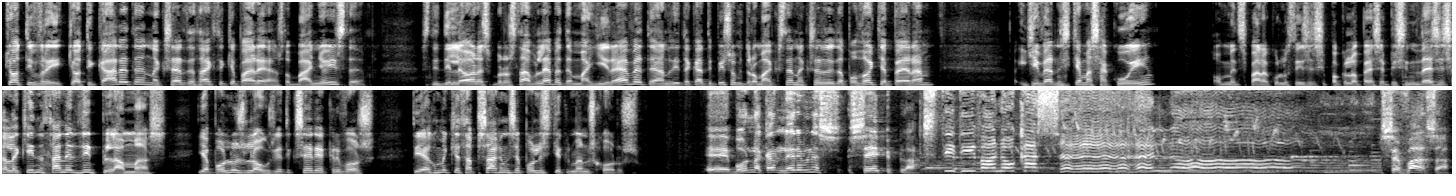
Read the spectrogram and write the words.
και ό,τι βρει. Και ό,τι κάνετε, να ξέρετε, θα έχετε και παρέα. Στο μπάνιο είστε. Στην τηλεόραση μπροστά βλέπετε, μαγειρεύετε. Αν δείτε κάτι πίσω, μην τρομάξετε. Να ξέρετε ότι από εδώ και πέρα η κυβέρνηση και μας ακούει ο- με τις παρακολουθήσεις, υποκλοπές, επισυνδέσεις, αλλά και είναι, θα είναι δίπλα μας για πολλούς λόγους. Γιατί ξέρει ακριβώς τι έχουμε και θα ψάχνει σε πολύ συγκεκριμένους χώρους. Ε, μπορούν να κάνουν έρευνες σε έπιπλα. Στη Δίβανο Κασέλα Σε βάζα.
